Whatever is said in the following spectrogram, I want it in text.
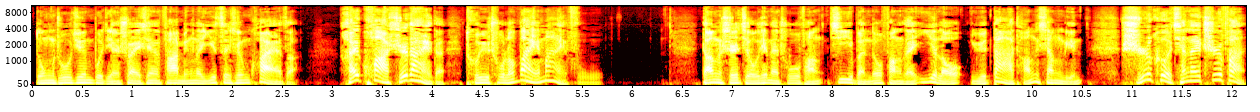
董竹君不仅率先发明了一次性筷子，还跨时代的推出了外卖服务。当时酒店的厨房基本都放在一楼，与大堂相邻，食客前来吃饭，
